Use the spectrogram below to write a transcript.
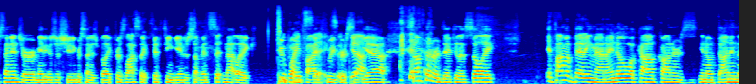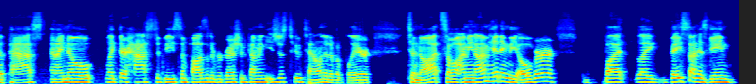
percentage or maybe it was just shooting percentage. But like for his last like 15 games or something, it's sitting at like 2.53 percent. Yeah, something ridiculous. So like, if I'm a betting man, I know what Kyle Connor's you know done in the past, and I know like there has to be some positive regression coming. He's just too talented of a player to not. So I mean, I'm hitting the over, but like based on his game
